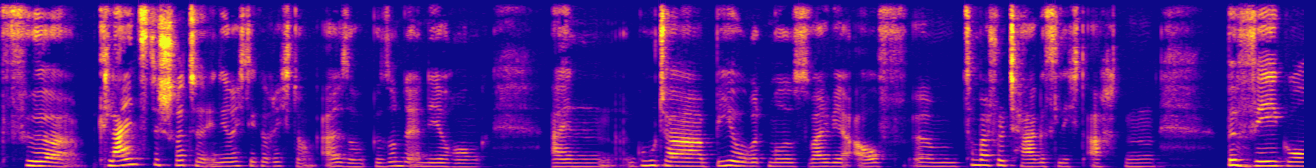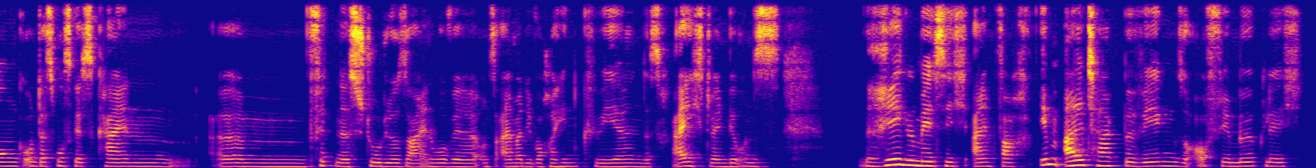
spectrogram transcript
für kleinste Schritte in die richtige Richtung, also gesunde Ernährung, ein guter Biorhythmus, weil wir auf ähm, zum Beispiel Tageslicht achten, Bewegung und das muss jetzt kein ähm, Fitnessstudio sein, wo wir uns einmal die Woche hinquälen. Das reicht, wenn wir uns regelmäßig einfach im Alltag bewegen, so oft wie möglich.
